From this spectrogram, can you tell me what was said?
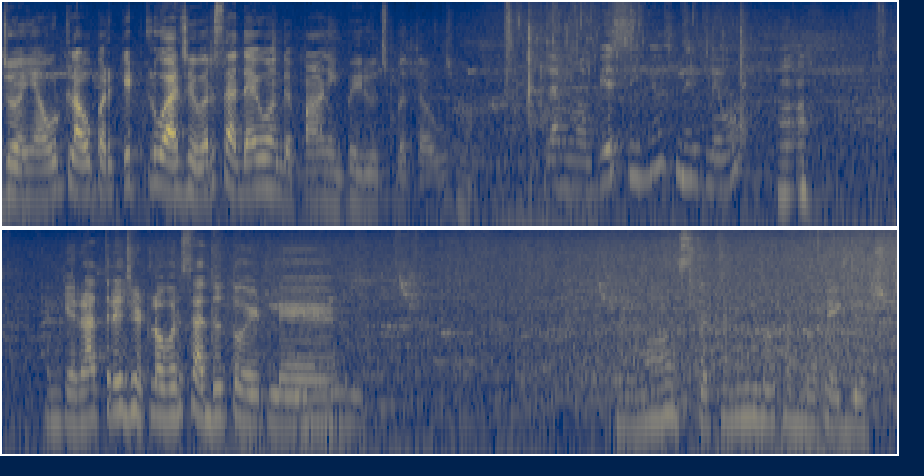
જો અહીંયા ઓટલા ઉપર કેટલું આજે વરસાદ આવ્યો ને પાણી ભર્યું જ બતાવું. એટલે બેસી ગયું ને એટલે હું. કેમ કે રાત્રે જેટલો વરસાદ હતો એટલે મસ્ત ઠંડુ ઠંડુ થઈ ગયું છે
